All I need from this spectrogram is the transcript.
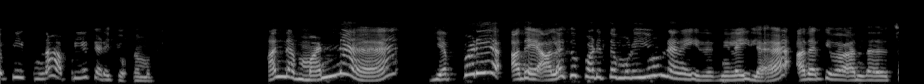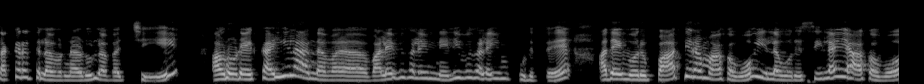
எப்படி இருக்கும்னா, அப்படியே கிடைக்கும் நமக்கு. அந்த மண்ண எப்படி அதை அழகுபடுத்த முடியும் நிலையில அதற்கு அந்த சக்கரத்துல நடுவுல வச்சு அவனுடைய கையில அந்த வ வளைவுகளையும் நெளிவுகளையும் கொடுத்து அதை ஒரு பாத்திரமாகவோ இல்ல ஒரு சிலையாகவோ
